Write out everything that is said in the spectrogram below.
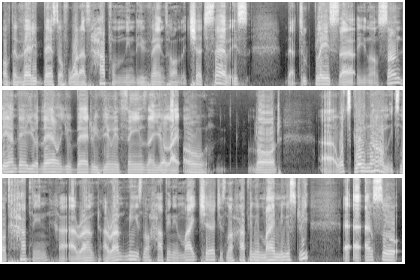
of the very best of what has happened in the event on the church service that took place, uh, you know, Sunday. And then you're there on your bed reviewing things, and you're like, "Oh, Lord." Uh, what's going on? It's not happening uh, around around me. It's not happening in my church. It's not happening in my ministry. Uh, uh, and so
